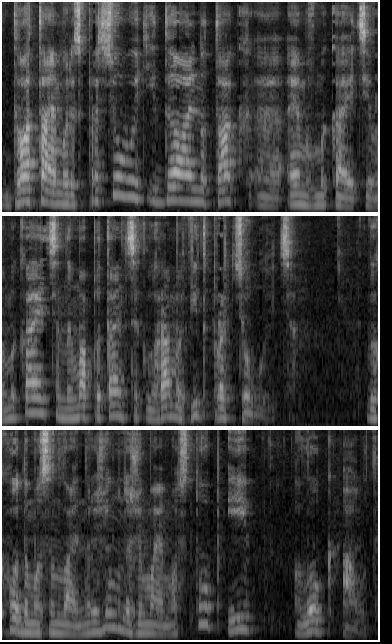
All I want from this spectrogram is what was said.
два таймери спрацьовують ідеально, так, е, М вмикається і вимикається, нема питань, циклограма відпрацьовується. Виходимо з онлайн режиму, нажимаємо Стоп і Logout.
